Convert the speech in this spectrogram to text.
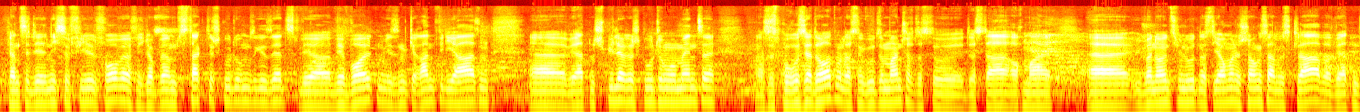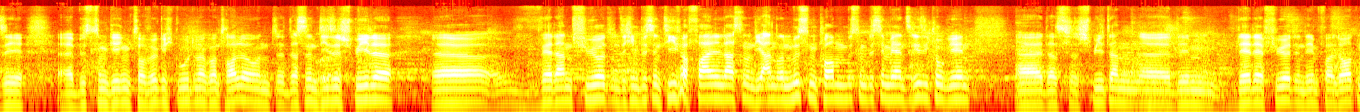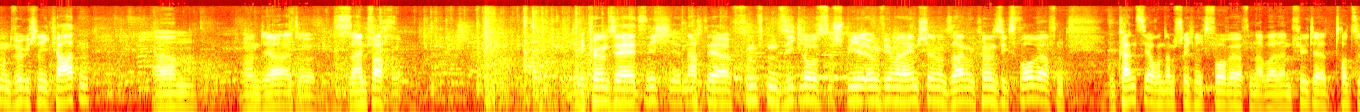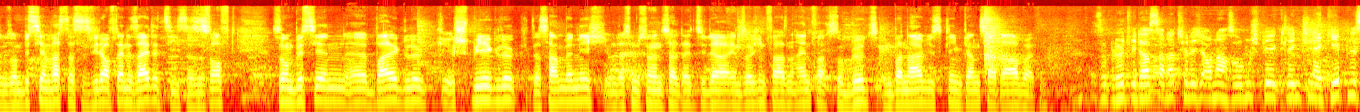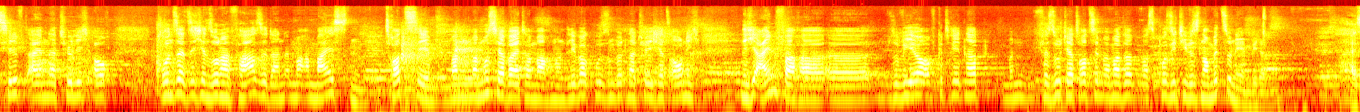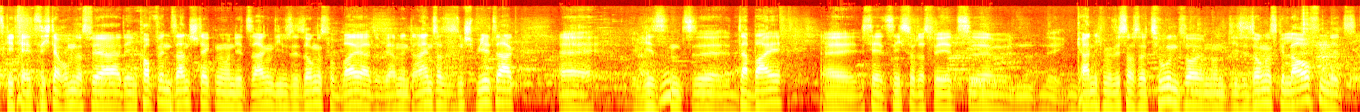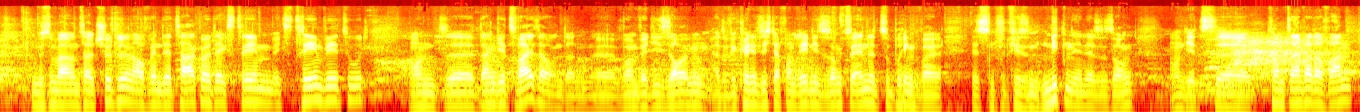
kannst du dir nicht so viel vorwerfen. Ich glaube, wir haben es taktisch gut umgesetzt. Wir, wir wollten, wir sind gerannt wie die Hasen. Äh, wir hatten spielerisch gute Momente. Das ist Borussia Dortmund, das ist eine gute Mannschaft, dass, du, dass da auch mal äh, über 90 Minuten, dass die auch mal eine Chance haben, ist klar. Aber wir hatten sie äh, bis zum Gegentor wirklich gut unter Kontrolle. Und das sind diese Spiele, wer dann führt und sich ein bisschen tiefer fallen lassen und die anderen müssen kommen, müssen ein bisschen mehr ins Risiko gehen. Äh, das spielt dann äh, dem, der, der führt, in dem Fall Dortmund, wirklich in die Karten. Ähm, und ja, also es ist einfach, wir können uns ja jetzt nicht nach der fünften sieglosen Spiel irgendwie mal dahinstellen und sagen, wir können uns nichts vorwerfen. Du kannst dir auch unterm Strich nichts vorwerfen, aber dann fehlt ja trotzdem so ein bisschen was, dass du es wieder auf deine Seite ziehst. Das ist oft so ein bisschen äh, Ballglück, Spielglück, das haben wir nicht und das müssen wir uns halt jetzt wieder in solchen Phasen einfach, so blöd und banal wie es klingt, ganz hart arbeiten. So blöd wie das dann natürlich auch nach so einem Spiel klingt, ein Ergebnis hilft einem natürlich auch grundsätzlich in so einer Phase dann immer am meisten. Trotzdem, man, man muss ja weitermachen und Leverkusen wird natürlich jetzt auch nicht, nicht einfacher. Äh, so wie ihr aufgetreten habt, man versucht ja trotzdem immer was Positives noch mitzunehmen wieder. Es geht ja jetzt nicht darum, dass wir den Kopf in den Sand stecken und jetzt sagen, die Saison ist vorbei. Also wir haben den 23. Spieltag, äh, wir sind äh, dabei. Äh, ist ja jetzt nicht so, dass wir jetzt äh, gar nicht mehr wissen, was wir tun sollen. Und die Saison ist gelaufen. Jetzt müssen wir uns halt schütteln, auch wenn der Tag heute extrem, extrem weh tut. Und äh, dann geht es weiter. Und dann äh, wollen wir die Saison, also wir können jetzt nicht davon reden, die Saison zu Ende zu bringen, weil es, wir sind mitten in der Saison. Und jetzt äh, kommt es einfach darauf an,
